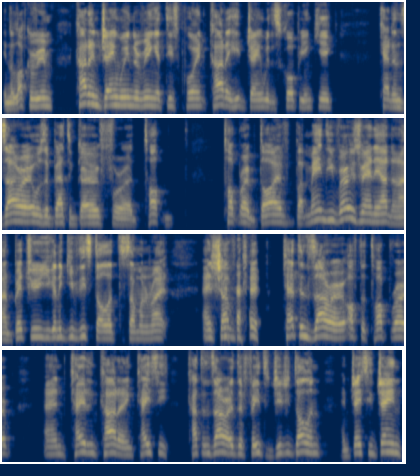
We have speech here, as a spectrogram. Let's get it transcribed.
in the locker room. Carter and Jayne were in the ring at this point. Carter hit Jayne with a scorpion kick. Catanzaro was about to go for a top top rope dive, but Mandy Rose ran out, and I bet you you're going to give this dollar to someone, right? And shove Ca- Catanzaro off the top rope, and Kayden Carter and Kacy Catanzaro defeats Gigi Dolin and Jacy Jayne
